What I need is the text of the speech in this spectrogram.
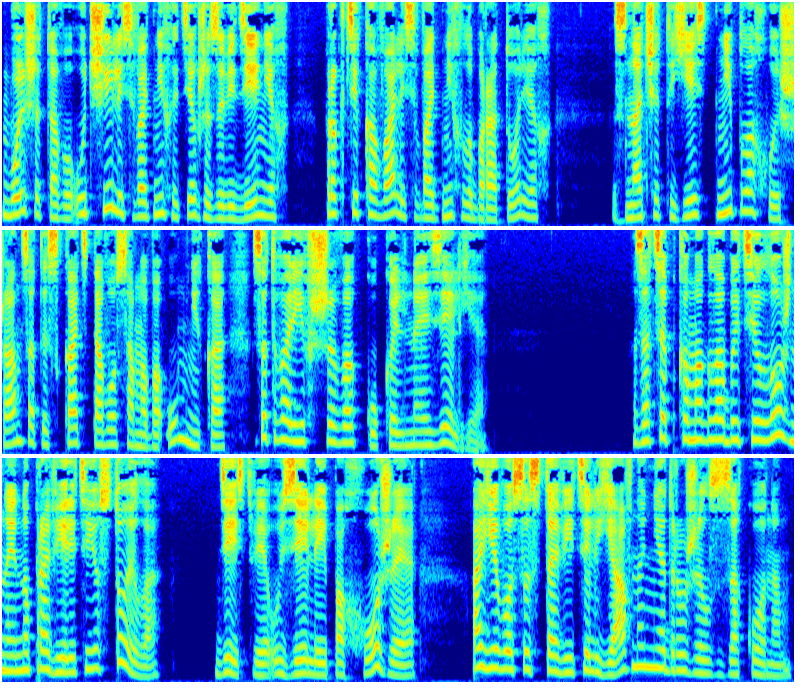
Больше того, учились в одних и тех же заведениях, практиковались в одних лабораториях. Значит, есть неплохой шанс отыскать того самого умника, сотворившего кукольное зелье. Зацепка могла быть и ложной, но проверить ее стоило. Действие у зелий похожее, а его составитель явно не дружил с законом.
